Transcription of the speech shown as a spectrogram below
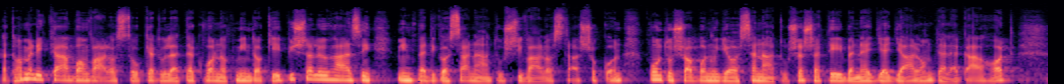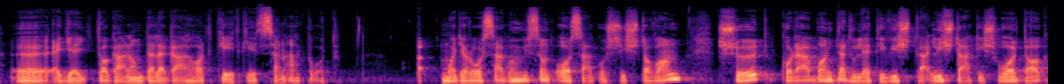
Tehát Amerikában választókerületek vannak mind a képviselőházi, mind pedig a szenátusi választásokon. Pontosabban ugye a szenátus esetében egy-egy állam delegálhat, egy-egy tagállam delegálhat két-két szenátort. Magyarországon viszont országos lista van, sőt, korábban területi listák is voltak,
